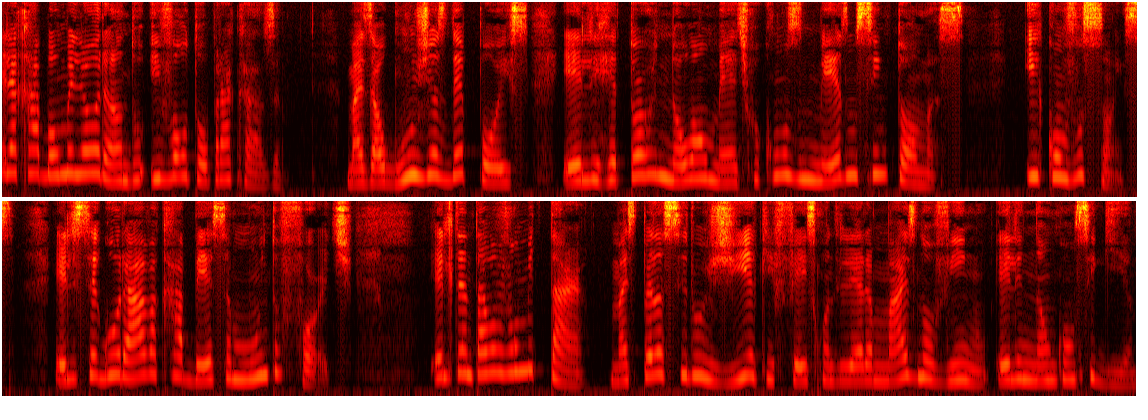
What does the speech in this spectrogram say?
Ele acabou melhorando e voltou para casa mas alguns dias depois ele retornou ao médico com os mesmos sintomas e convulsões. Ele segurava a cabeça muito forte. Ele tentava vomitar, mas pela cirurgia que fez quando ele era mais novinho, ele não conseguia.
